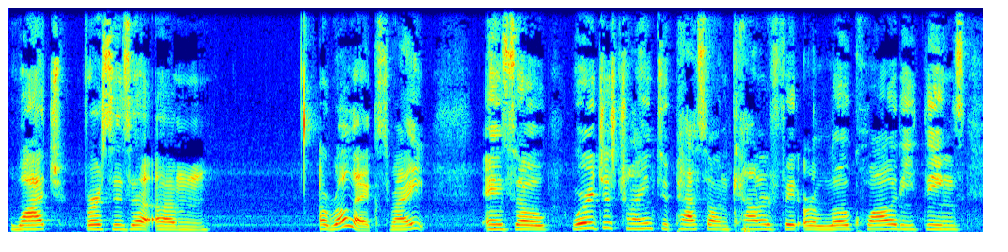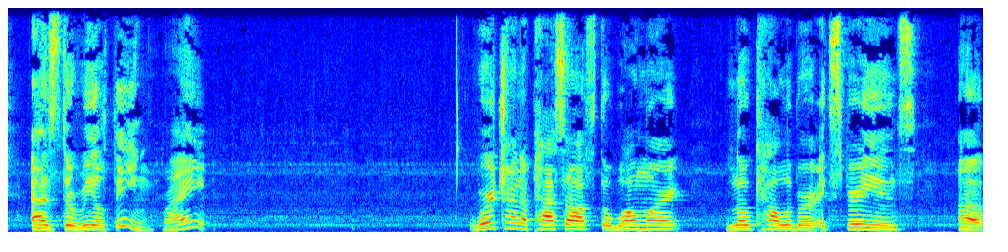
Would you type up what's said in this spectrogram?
watch versus a um, a Rolex, right? And so we're just trying to pass on counterfeit or low quality things as the real thing, right? We're trying to pass off the Walmart low caliber experience uh,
